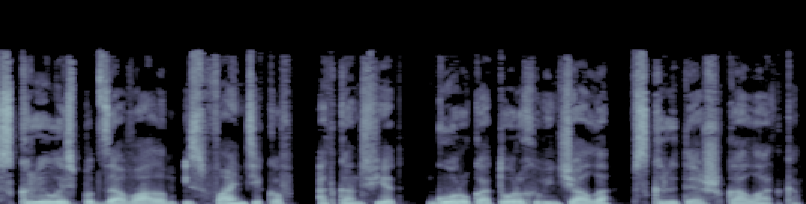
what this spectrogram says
скрылась под завалом из фантиков от конфет, гору которых венчала вскрытая шоколадка.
